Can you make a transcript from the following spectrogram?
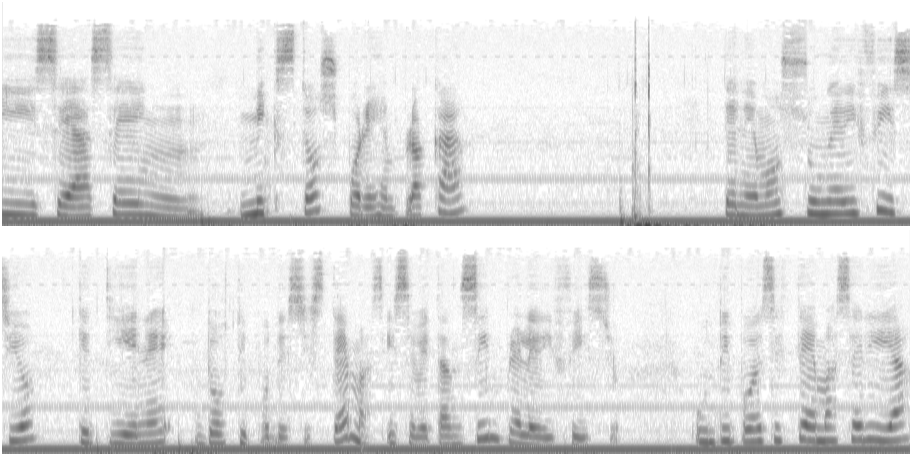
y se hacen mixtos, por ejemplo acá tenemos un edificio que tiene dos tipos de sistemas y se ve tan simple el edificio. Un tipo de sistema sería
